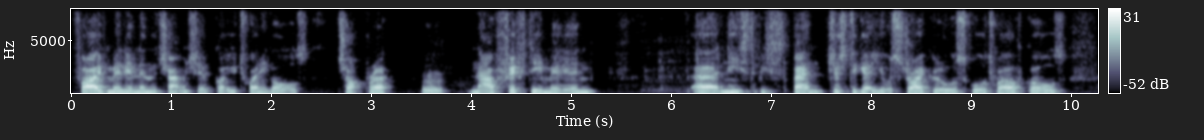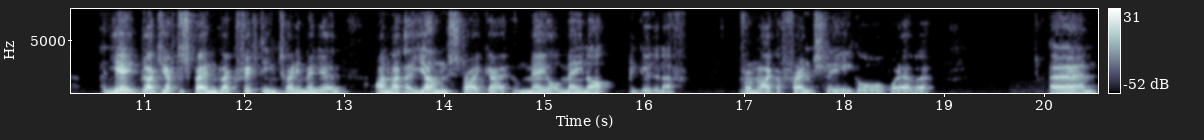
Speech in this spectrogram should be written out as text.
five million in the championship got you 20 goals. Chopra Hmm. now 50 million uh, needs to be spent just to get you a striker who will score 12 goals. Yeah, like you have to spend like 15, 20 million on like a young striker who may or may not be good enough from like a French league or whatever. Um,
